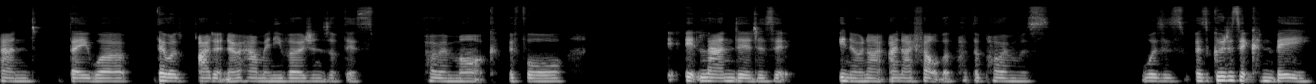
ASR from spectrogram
and they were there was I don't know how many versions of this poem mark before it, it landed as it, you know, and I and I felt that the poem was was as as good as it can be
